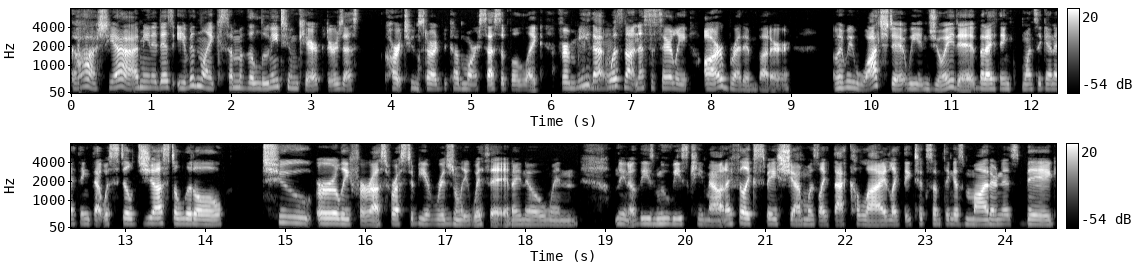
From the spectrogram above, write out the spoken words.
Gosh, yeah. I mean, it is even like some of the Looney Tune characters as cartoons started to become more accessible. Like for me, mm-hmm. that was not necessarily our bread and butter. I mean, we watched it, we enjoyed it, but I think once again, I think that was still just a little too early for us for us to be originally with it. And i know when you know these movies came out i feel like space jam was like that collide. Like they took something as modern as big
